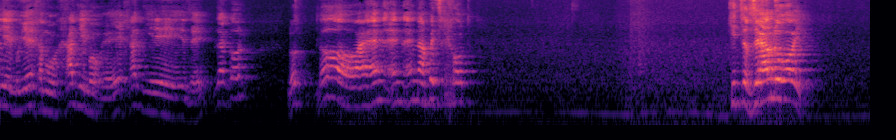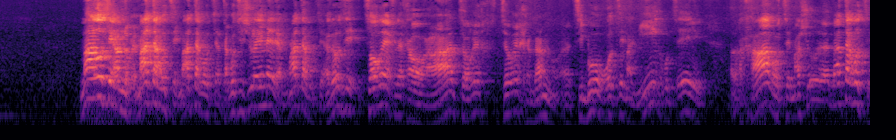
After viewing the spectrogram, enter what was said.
יהיה חמור, אחד יהיה מורה, אחד יהיה זה, זה הכל. לא, לא, אין הרבה צריכות. קיצר, זה רעיון נוראי. מה רוצה אמנון? מה אתה רוצה? מה אתה רוצה? אתה רוצה שלא יהיה מלך? מה אתה רוצה? אתה רוצה צורך לכאורה, צורך, צורך, אדם, הציבור רוצה מנהיג, רוצה רחב, רוצה משהו, מה אתה רוצה?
